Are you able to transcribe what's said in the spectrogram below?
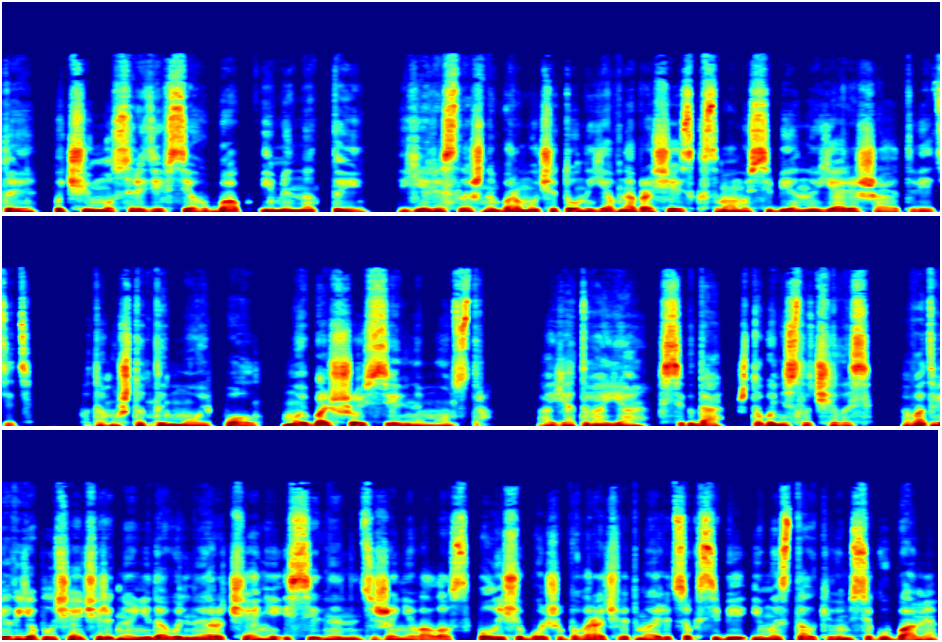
ты? Почему среди всех баб именно ты?» Еле слышно бормочет он, явно обращаясь к самому себе, но я решаю ответить. «Потому что ты мой пол, мой большой сильный монстр. А я твоя, всегда, что бы ни случилось». В ответ я получаю очередное недовольное рычание и сильное натяжение волос. Пол еще больше поворачивает мое лицо к себе, и мы сталкиваемся губами.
